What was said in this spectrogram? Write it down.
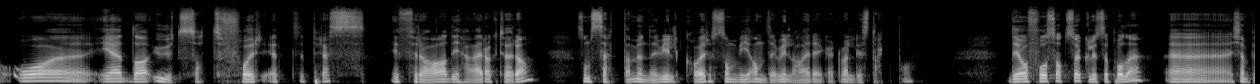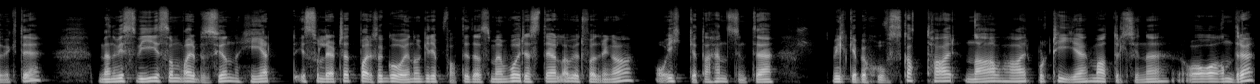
og er da utsatt for et press fra de her aktørene som setter dem under vilkår som vi andre ville ha reagert veldig sterkt på. Det å få satt søkelyset på det er kjempeviktig, men hvis vi som arbeidstilsyn helt isolert sett bare skal gå inn og gripe fatt i det som er vår del av utfordringa, og ikke ta hensyn til hvilke behov Skatt har, Nav har, politiet, Mattilsynet og andre,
